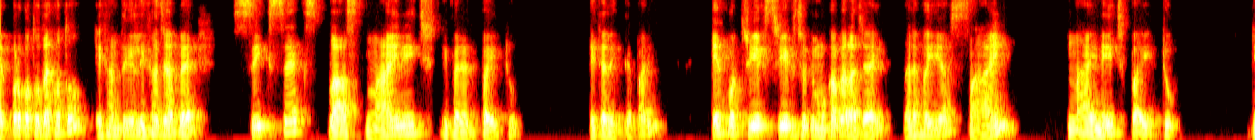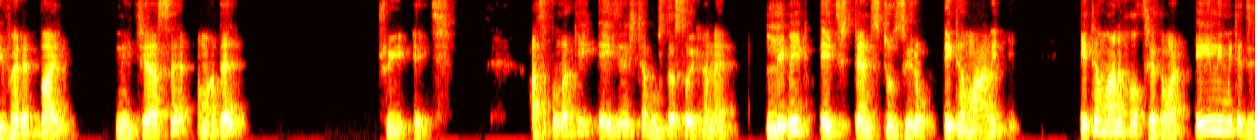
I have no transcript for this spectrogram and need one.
এরপর কত দেখো তো, এখান থেকে লেখা যাবে six X plus nine H divided by two এটা লিখতে পারি। এরপর থ্রি এক্স থ্রি এক্স যদি মোকাবেলা যায়, তাহলে ভাইয়া sine nine H by two divided by নিচে আছে আমাদের থ্রি এইচ আচ্ছা তোমরা কি এই জিনিসটা বুঝতেছো এখানে? Limit H tends to zero এটা মানে কি? এটা মানে হচ্ছে তোমার এই লিমিটে যে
